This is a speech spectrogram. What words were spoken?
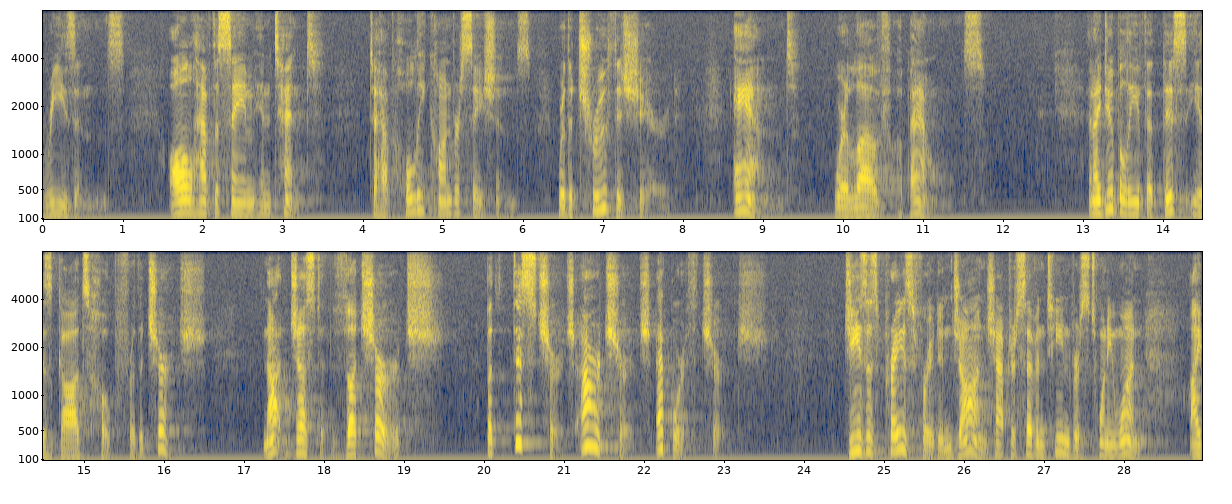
reasons all have the same intent to have holy conversations where the truth is shared and where love abounds. And I do believe that this is God's hope for the church. Not just the church, but this church, our church, Epworth Church. Jesus prays for it in John chapter 17, verse 21. I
